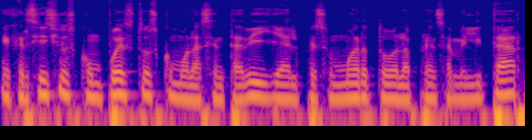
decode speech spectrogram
Ejercicios compuestos como la sentadilla, el peso muerto, la prensa militar,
